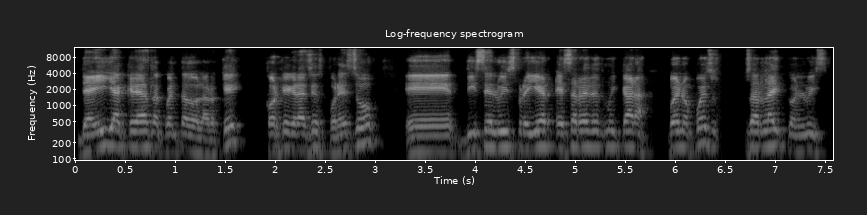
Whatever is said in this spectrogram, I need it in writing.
De ahí ya creas la cuenta dólar, ¿ok? Jorge, gracias por eso. Eh, dice Luis Freyer, esa red es muy cara. Bueno, puedes usar Litecoin, Luis.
